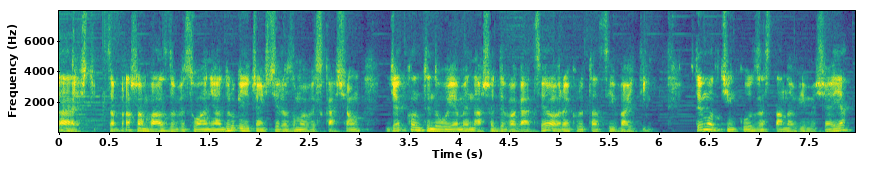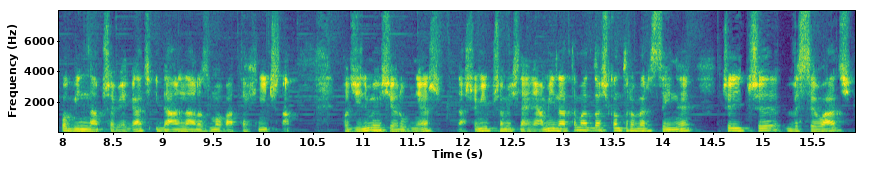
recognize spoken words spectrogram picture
Cześć, zapraszam Was do wysłania drugiej części rozmowy z Kasią, gdzie kontynuujemy nasze dywagacje o rekrutacji w IT. W tym odcinku zastanowimy się, jak powinna przebiegać idealna rozmowa techniczna. Podzielimy się również naszymi przemyśleniami na temat dość kontrowersyjny, czyli czy wysyłać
